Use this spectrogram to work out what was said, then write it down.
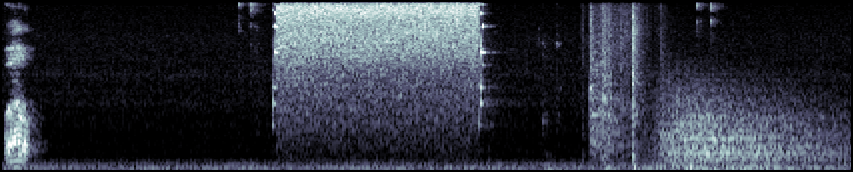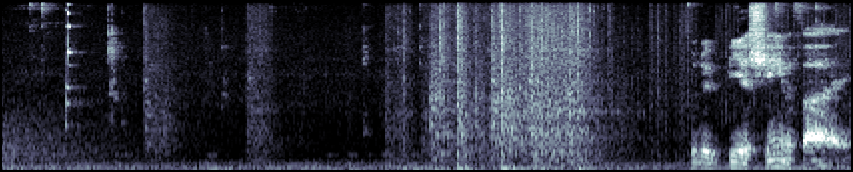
Well. Would it be a shame if I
